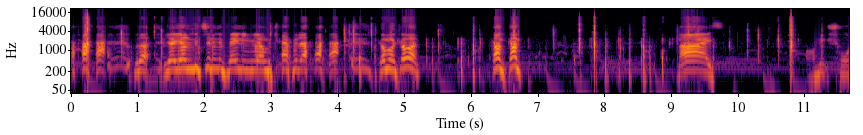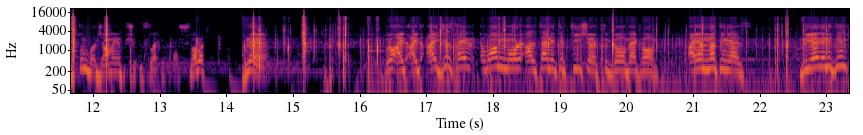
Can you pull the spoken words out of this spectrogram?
Bro, you're, you're literally failing me on the camera. come on, come on. Come, come. Nice. Abi şortum bacağıma yapışıyor ıslaklıktan. Şuna bak. Ne? Bro, I, I, I just have one more alternative t-shirt to go back home. I have nothing else. Do you have anything?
